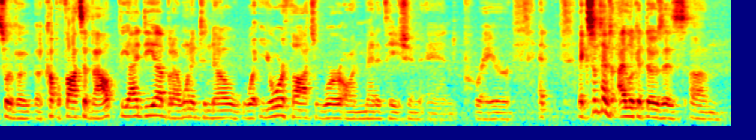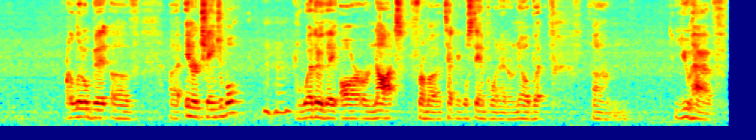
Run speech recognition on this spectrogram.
sort of a, a couple thoughts about the idea, but I wanted to know what your thoughts were on meditation and prayer. And like sometimes I look at those as um, a little bit of uh, interchangeable, whether they are or not from a technical standpoint. I don't know, but um, you have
